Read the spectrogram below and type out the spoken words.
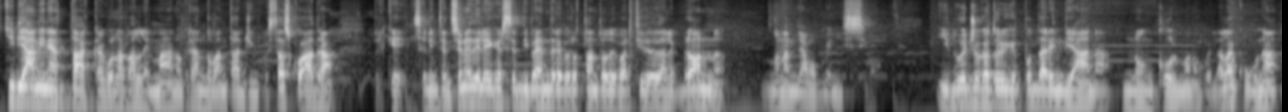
chi diamine attacca con la palla in mano creando vantaggi in questa squadra, perché se l'intenzione dei Lakers è dipendere per 82 partite da LeBron, non andiamo benissimo. I due giocatori che può dare Indiana non colmano quella lacuna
